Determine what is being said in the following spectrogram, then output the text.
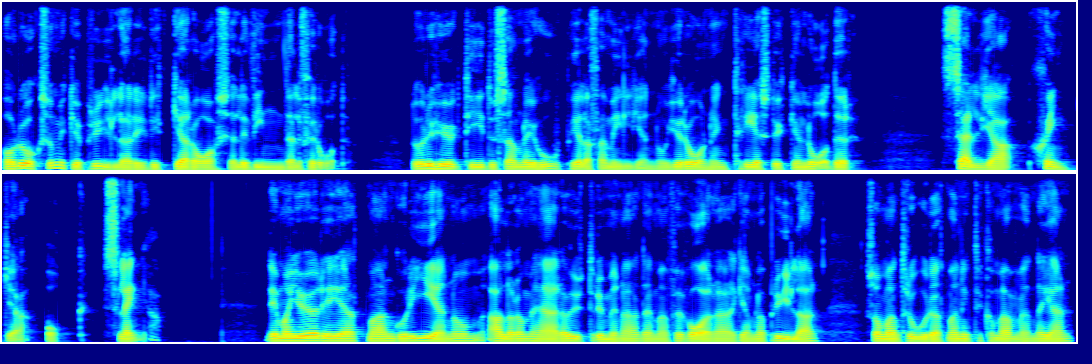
Har du också mycket prylar i ditt garage eller vind eller förråd? Då är det hög tid att samla ihop hela familjen och göra ordning tre stycken lådor. Sälja, skänka och slänga. Det man gör är att man går igenom alla de här utrymmena där man förvarar gamla prylar som man tror att man inte kommer använda igen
